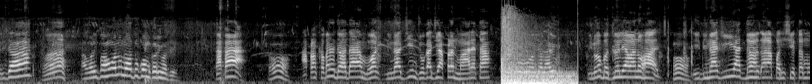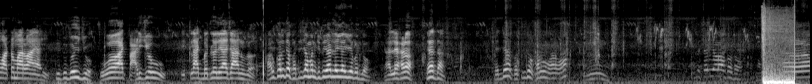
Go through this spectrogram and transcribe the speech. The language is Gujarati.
ભત્રીજા હા. આ વળી પાહું નહોતું કોમ કર્યું હતું કાકા હો. આપણને ખબર છે દહ દાડા મોર દિનાજી ને જોગાજી આપણને માર્યા હતા આવ્યું. એનો બદલો લેવાનો હાજ. હા. એ દિનાજી આ દહ દાડા પછી ખેતરમાં વાટો મારવા આયા હી તે તું જોઈ ગયો. ઓ આજ પાડી ગયો હું. એટલા જ બદલો લેવા જવાનું છે. સારું કર્યું છે ભત્રીજા મને કીધું યાર લઈ આવીએ બદલો. હાલે હળો. હે તા હેડે ભત્રીજો ખરું મારો હો.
